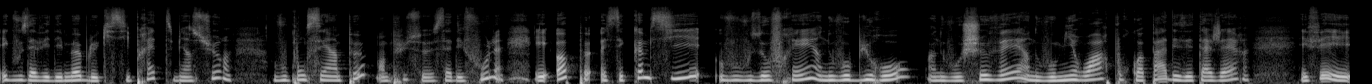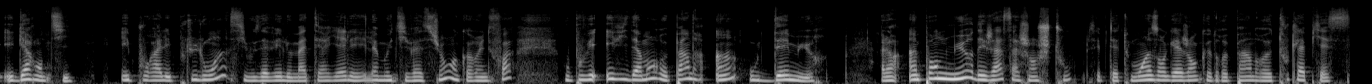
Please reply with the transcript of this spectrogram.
et que vous avez des meubles qui s'y prêtent, bien sûr, vous poncez un peu. En plus, ça défoule. Et hop, c'est comme si vous vous offrez un nouveau bureau, un nouveau chevet, un nouveau miroir, pourquoi pas, des étagères. Effet est garanti. Et pour aller plus loin, si vous avez le matériel et la motivation, encore une fois, vous pouvez évidemment repeindre un ou des murs. Alors un pan de mur déjà, ça change tout. C'est peut-être moins engageant que de repeindre toute la pièce.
